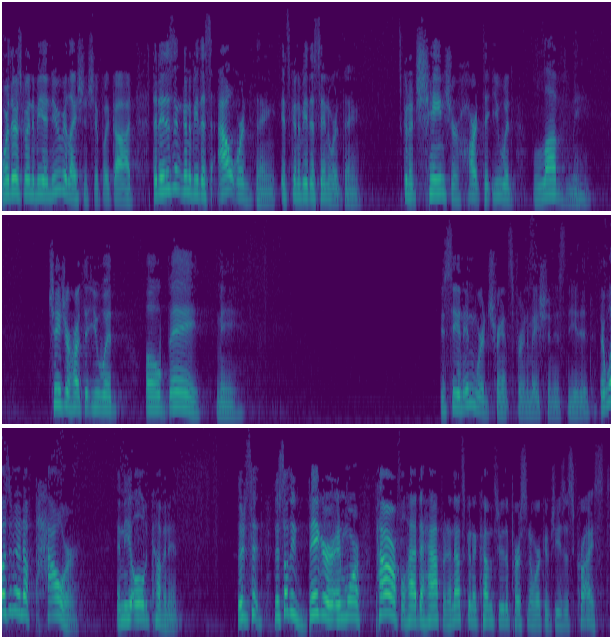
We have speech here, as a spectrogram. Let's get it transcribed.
where there's going to be a new relationship with God, that it isn't going to be this outward thing, it's going to be this inward thing. It's going to change your heart that you would love me, change your heart that you would obey me. You see, an inward transformation is needed. There wasn't enough power in the old covenant. There's, there's something bigger and more powerful had to happen, and that's going to come through the personal work of Jesus Christ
